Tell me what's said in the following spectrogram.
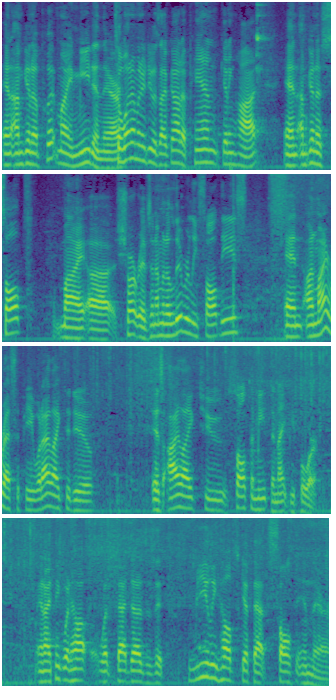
and I'm going to put my meat in there. So what I'm going to do is I've got a pan getting hot, and I'm going to salt my uh, short ribs, and I'm going to liberally salt these. And on my recipe, what I like to do is I like to salt the meat the night before. And I think what hel- what that does is it really helps get that salt in there.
